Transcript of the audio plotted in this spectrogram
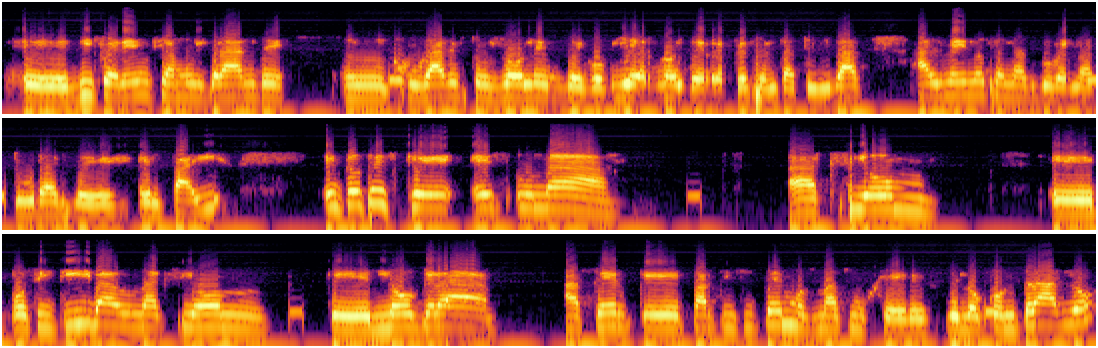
eh, diferencia muy grande en jugar estos roles de gobierno y de representatividad, al menos en las gubernaturas del el país. Entonces, que es una acción eh, positiva, una acción que logra hacer que participemos más mujeres. De lo contrario,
